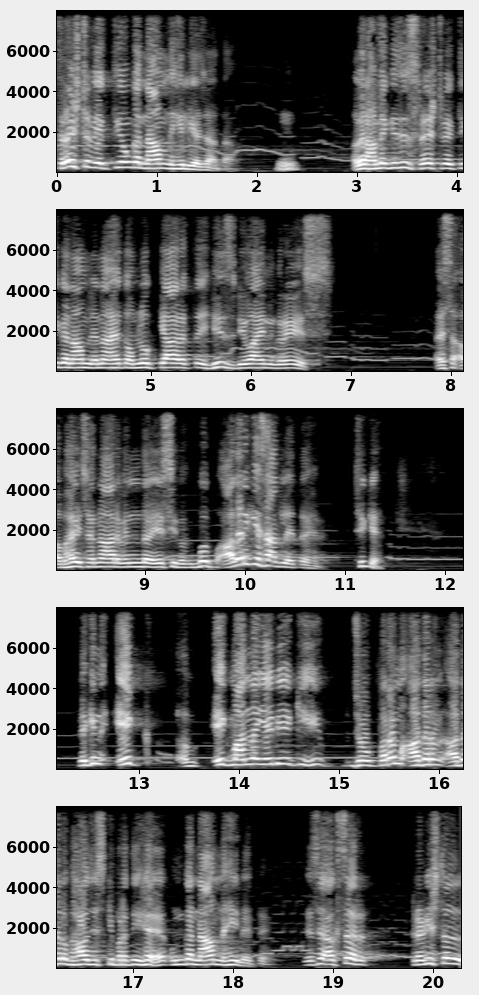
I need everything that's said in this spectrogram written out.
श्रेष्ठ व्यक्तियों का नाम नहीं लिया जाता। हम्म। अगर हमें किसी श्रेष्ठ व्यक्ति का नाम लेना है तो हम लोग क्या रखते हैं? हिज डिवाइन ग्रेस ऐसा अभय चरणार विंद ऐसी आदर के साथ लेते हैं। ठीक है? लेकिन एक एक मानना यह भी है कि जो परम आदर आदर भाव जिसके प्रति है, उनका नाम नहीं लेते। जैसे अक्सर ट्रेडिशनल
